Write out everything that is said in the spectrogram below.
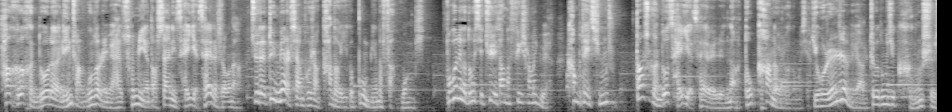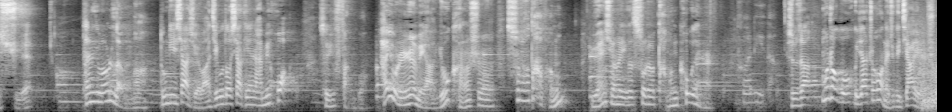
他和很多的林场的工作人员还有村民到山里采野菜的时候呢，就在对面山坡上看到一个不明的反光体。不过那个东西距离他们非常的远，看不太清楚。当时很多采野菜的人呢，都看到这个东西。有人认为啊，这个东西可能是雪，哦，它那地方冷嘛，冬天下雪吧，结果到夏天还没化，所以反光。还有人认为啊，有可能是塑料大棚。圆形的一个塑料大棚扣在那儿，合理的，是不是？孟兆国回家之后呢，就给家里人说，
